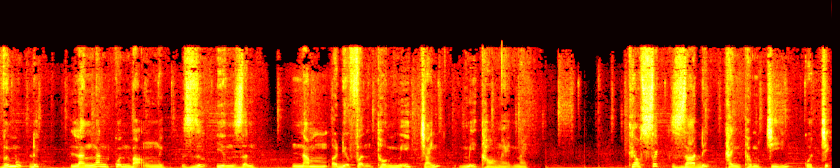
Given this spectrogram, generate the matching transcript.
với mục đích là ngăn quân bạo nghịch giữ yên dân nằm ở địa phận thôn Mỹ Chánh, Mỹ Tho ngày nay. Theo sách Gia định thành thống chí của Trịnh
